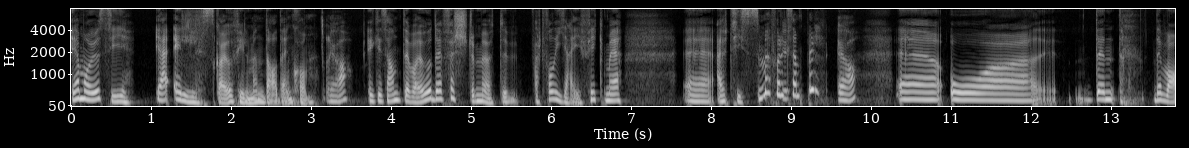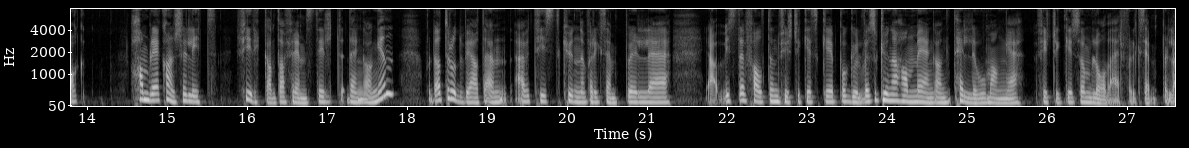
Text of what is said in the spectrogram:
jeg må jo si, jeg elska jo filmen da den kom. Ja. Ikke sant? Det var jo det første møtet, i hvert fall jeg fikk, med eh, autisme, for eksempel. ja. Eh, og den Det var Han ble kanskje litt firkanta fremstilt den gangen. For da trodde vi at en autist kunne for eksempel eh, ja, Hvis det falt en fyrstikkeske på gulvet, så kunne han med en gang telle hvor mange fyrstikker som lå der, for eksempel.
